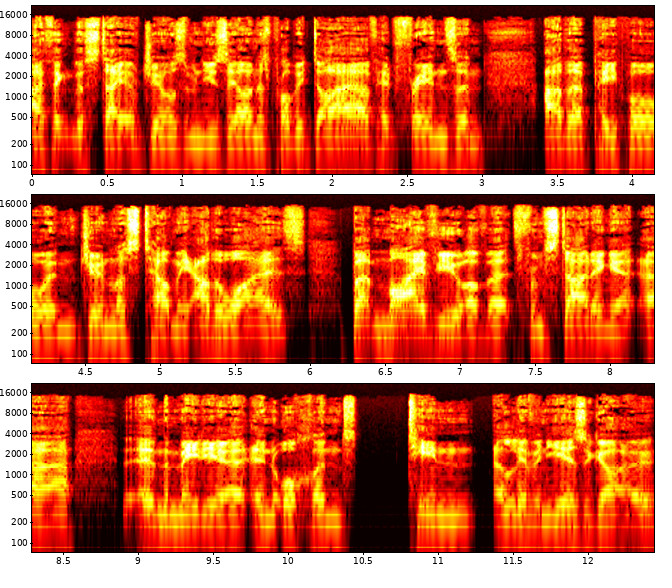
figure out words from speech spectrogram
I think the state of journalism in New Zealand is probably dire. I've had friends and other people and journalists tell me otherwise. But my view of it from starting at, uh, in the media in Auckland 10, 11 years ago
